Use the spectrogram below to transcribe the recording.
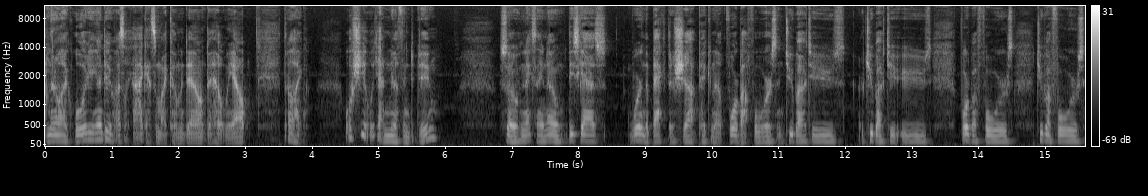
And they're like, well, what are you to do? I was like, I got somebody coming down to help me out. They're like, well, shit, we got nothing to do. So the next thing I know, these guys were in the back of their shop picking up 4x4s and 2x2s, or 2x2s, 4x4s, 2x4s,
